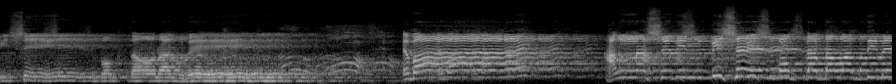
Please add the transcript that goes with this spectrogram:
বিশেষ বক্তাও রাখবে। এবার আল্লাহ সেদিন বিশেষ বক্তা দাওয়াত দিবে।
